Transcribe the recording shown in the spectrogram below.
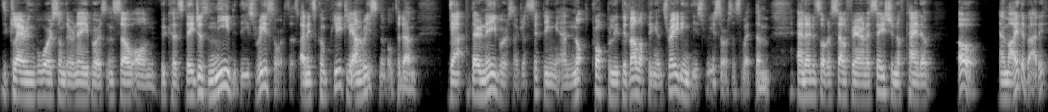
declaring wars on their neighbors and so on because they just need these resources and it's completely unreasonable to them that their neighbors are just sitting and not properly developing and trading these resources with them. And then a sort of self-realization of kind of oh am i the baddie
